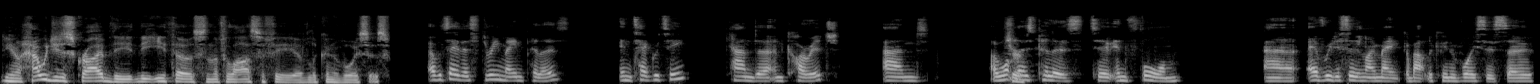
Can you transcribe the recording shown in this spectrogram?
You know, how would you describe the, the ethos and the philosophy of Lacuna Voices? I would say there's three main pillars. Integrity, candor, and courage. And I want sure. those pillars to inform uh, every decision I make about Lacuna Voices. So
